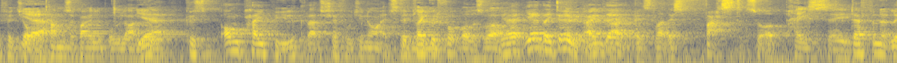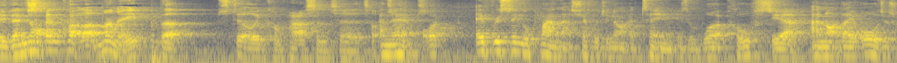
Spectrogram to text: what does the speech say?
if a job Yeah. comes available, like Yeah. because on paper you look at that Sheffield United. They play good football as well. Yeah, yeah, they do. They- And uh, they're- it's like this fast, sort of pacey. definitely, they're They not. spend quite a lot of money, but still in comparison to the top and teams. every single player in that Sheffield United team is a workhorse. Yeah. and like they all just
